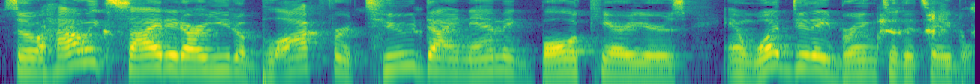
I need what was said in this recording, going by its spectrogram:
So, how excited are you to block for two dynamic ball carriers, and what do they bring to the table?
